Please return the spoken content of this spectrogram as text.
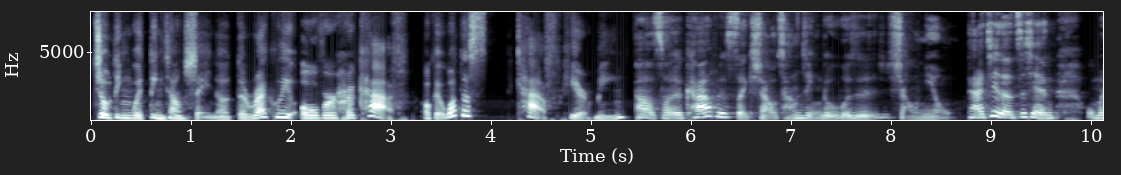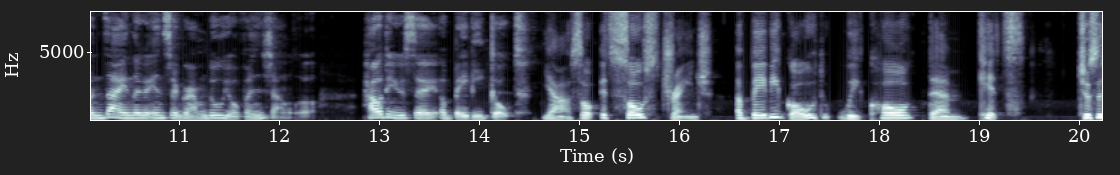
就定位定向谁呢？Directly over her calf. Okay, what does calf here mean? Oh, so a calf is like 小长颈鹿或是小牛。还记得之前我们在那个 Instagram 都有分享了。 how do you say a baby goat? Yeah, so it's so strange. A baby goat, we call them kids，就是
